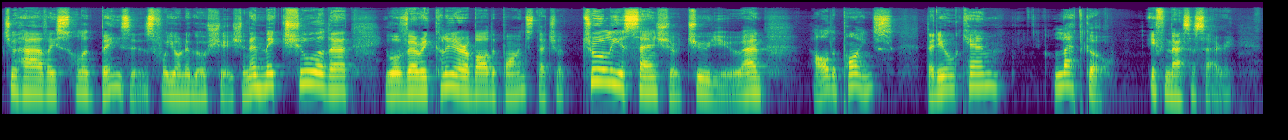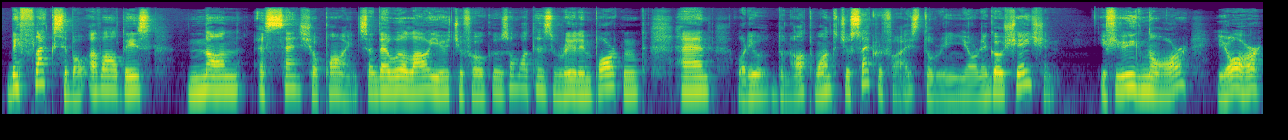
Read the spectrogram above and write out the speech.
to have a solid basis for your negotiation and make sure that you are very clear about the points that are truly essential to you and all the points that you can let go if necessary. Be flexible about these non-essential points and that will allow you to focus on what is really important and what you do not want to sacrifice during your negotiation. If you ignore your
